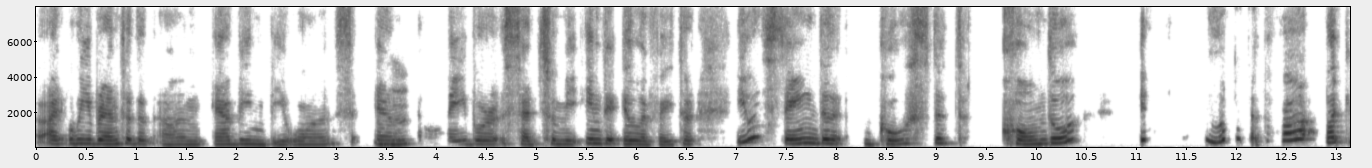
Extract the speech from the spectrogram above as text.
I we rented an um, Airbnb once, and mm-hmm neighbor said to me in the elevator, You're staying in the ghosted condo? Look at her, like,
